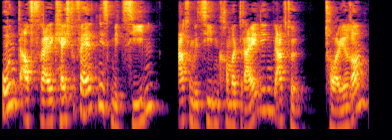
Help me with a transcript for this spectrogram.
Und auch freie Cashflow-Verhältnis mit 7, aktuell mit 7,3 liegen wir aktuell teurer,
